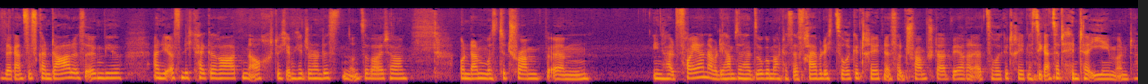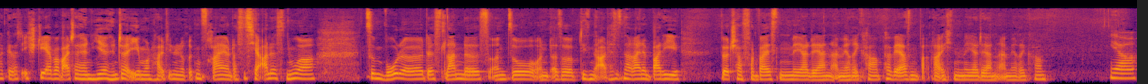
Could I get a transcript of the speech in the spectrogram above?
dieser ganze Skandal ist irgendwie an die Öffentlichkeit geraten, auch durch irgendwelche Journalisten und so weiter. Und dann musste Trump ähm, ihn halt feuern, aber die haben es dann halt so gemacht, dass er freiwillig zurückgetreten ist und Trump statt wäre er zurückgetreten ist die ganze Zeit hinter ihm und hat gesagt, ich stehe aber weiterhin hier hinter ihm und halte ihm den Rücken frei und das ist ja alles nur zum Wohle des Landes und so und also diesen das ist eine reine Buddy Wirtschaft von weißen Milliardären in Amerika, perversen reichen Milliardären in Amerika. Ja.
